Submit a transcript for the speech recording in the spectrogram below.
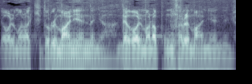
내가 얼마나 기도를 많이 했느냐, 내가 얼마나 봉사를 많이 했느냐,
